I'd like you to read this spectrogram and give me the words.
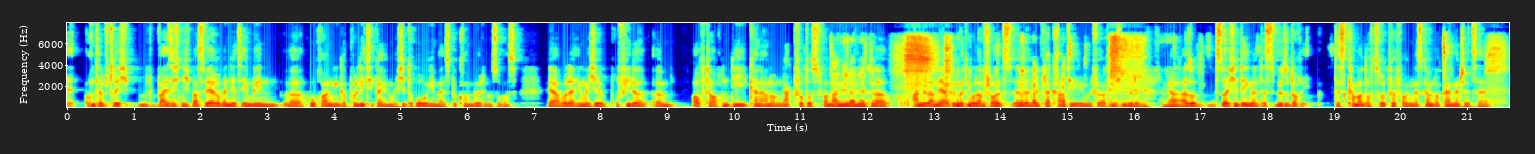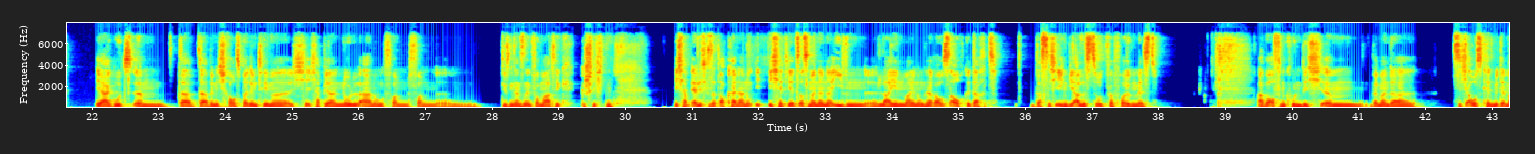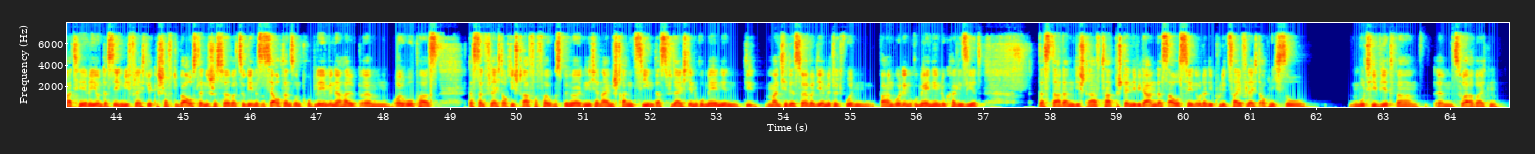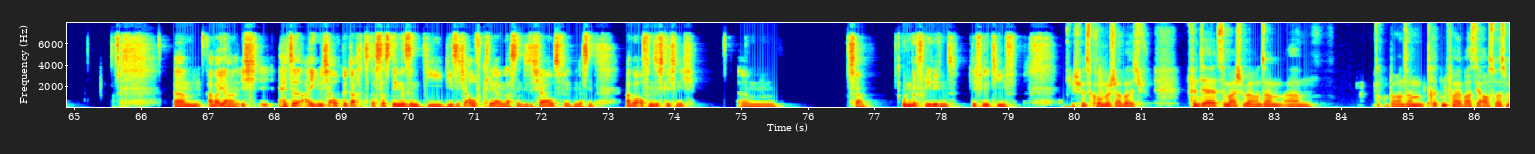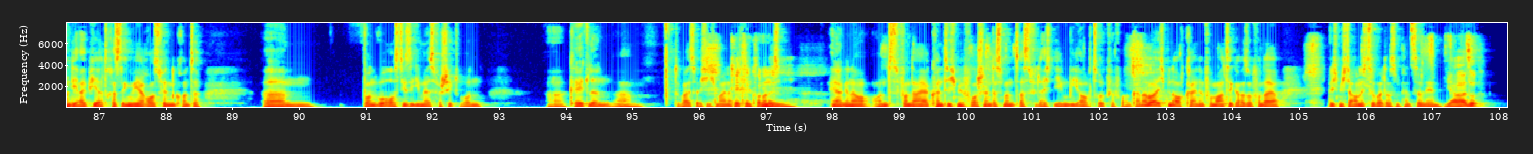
äh, unterm Strich weiß ich nicht, was wäre, wenn jetzt irgendwie ein äh, hochrangiger Politiker irgendwelche Droh-E-Mails bekommen würde oder sowas. Ja, oder irgendwelche Profile ähm, auftauchen, die, keine Ahnung, Nacktfotos von Angela Merkel, äh, Angela Merkel mit Olaf Scholz äh, in Flagranti irgendwie veröffentlichen würde. Ja, also solche Dinge, das würde doch das kann man doch zurückverfolgen, das kann man doch kein Mensch erzählen. Ja, gut, ähm, da, da bin ich raus bei dem Thema. Ich, ich habe ja null Ahnung von, von ähm, diesen ganzen Informatik-Geschichten. Ich habe ehrlich gesagt auch keine Ahnung. Ich hätte jetzt aus meiner naiven äh, Laienmeinung heraus auch gedacht, dass sich irgendwie alles zurückverfolgen lässt. Aber offenkundig, ähm, wenn man da sich auskennt mit der Materie und das irgendwie vielleicht wirklich schafft, über ausländische Server zu gehen. Das ist ja auch dann so ein Problem innerhalb ähm, Europas, dass dann vielleicht auch die Strafverfolgungsbehörden nicht an einen Strang ziehen, dass vielleicht in Rumänien, die, manche der Server, die ermittelt wurden, waren wohl in Rumänien lokalisiert, dass da dann die Straftatbestände wieder anders aussehen oder die Polizei vielleicht auch nicht so motiviert war ähm, zu arbeiten. Ähm, aber ja, ich hätte eigentlich auch gedacht, dass das Dinge sind, die, die sich aufklären lassen, die sich herausfinden lassen. Aber offensichtlich nicht. Ähm, tja, unbefriedigend, definitiv. Ich find's komisch, aber ich finde ja jetzt zum Beispiel bei unserem, ähm, bei unserem dritten Fall war es ja auch so, dass man die IP-Adresse irgendwie herausfinden konnte, ähm, von wo aus diese E-Mails verschickt wurden. Äh, Caitlin, ähm, Du weißt, welche ich meine. Caitlin Connolly. Ja, genau. Und von daher könnte ich mir vorstellen, dass man das vielleicht irgendwie auch zurückverfolgen kann. Aber ich bin auch kein Informatiker, also von daher will ich mich da auch nicht zu weit aus dem Fenster lehnen. Ja, also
